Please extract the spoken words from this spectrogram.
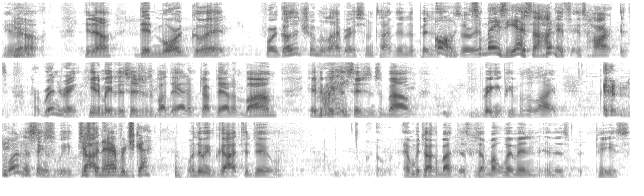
You know, you know, did more good for. It. Go to the Truman Library sometimes, Independence, Oh, Missouri. it's amazing, yeah. it's, a, it's it's hard. It's rendering. He had made decisions about the atom, drop the atom bomb. He had to make Right. decisions about bringing people to life. One of the things we've Just got an to- average guy. One thing we've got to do, and we talk about this. We talk about women in this piece.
